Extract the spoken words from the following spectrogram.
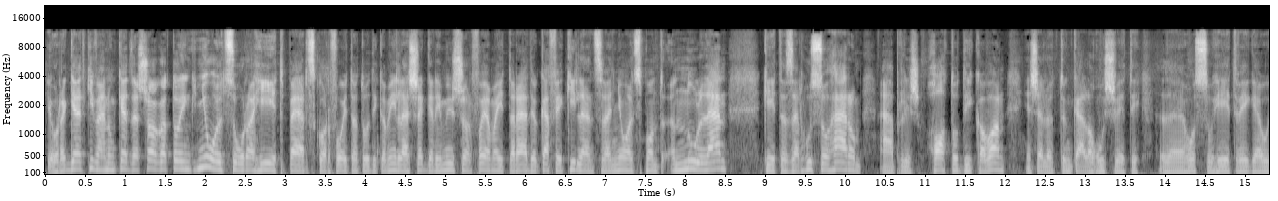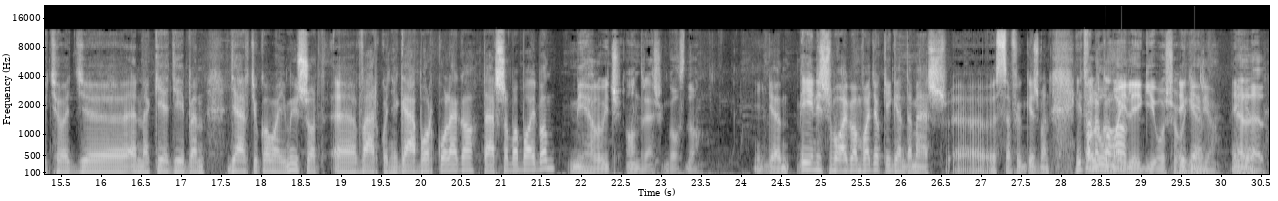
Jó reggelt kívánunk, kedves hallgatóink! 8 óra 7 perckor folytatódik a Millás reggeli műsor folyama itt a Rádió Café 98.0-án. 2023. április 6-a van, és előttünk áll a húsvéti eh, hosszú hétvége, úgyhogy eh, ennek jegyében gyártjuk a mai műsort. Eh, Várkonyi Gábor kollega társam a bajban. Mihálovics András gazda. Igen. Én is bajban vagyok, igen, de más összefüggésben. Itt a lómai a... légiós, ahogy igen, írja. Igen. Ellel.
